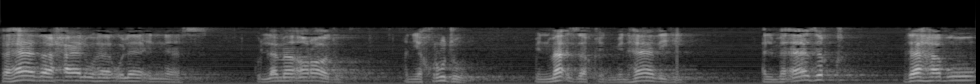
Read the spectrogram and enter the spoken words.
فهذا حال هؤلاء الناس. كلما أرادوا أن يخرجوا من مأزق من هذه المآزق ذهبوا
